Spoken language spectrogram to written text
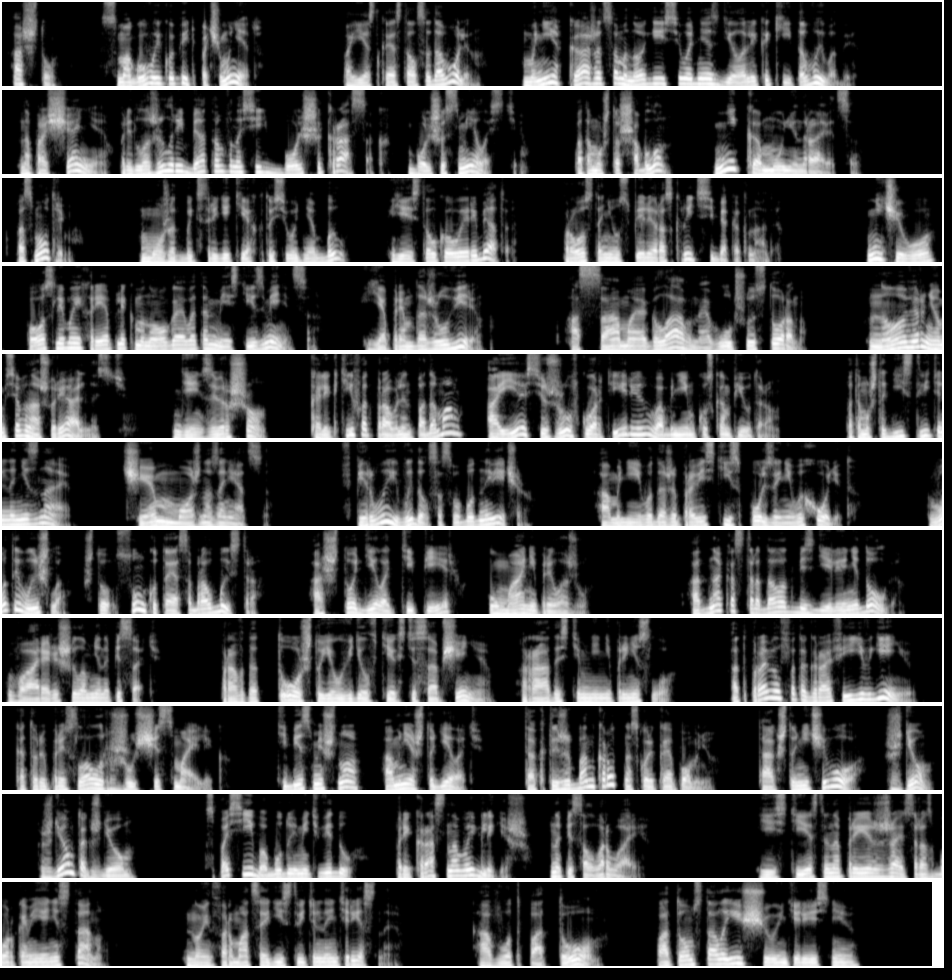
А что, смогу выкупить, почему нет? Поездкой остался доволен. Мне кажется, многие сегодня сделали какие-то выводы. На прощание предложил ребятам вносить больше красок, больше смелости, потому что шаблон никому не нравится. Посмотрим. Может быть, среди тех, кто сегодня был, есть толковые ребята. Просто не успели раскрыть себя как надо. Ничего, после моих реплик многое в этом месте изменится. Я прям даже уверен, а самое главное в лучшую сторону. Но вернемся в нашу реальность. День завершен. Коллектив отправлен по домам, а я сижу в квартире в обнимку с компьютером. Потому что действительно не знаю, чем можно заняться. Впервые выдался свободный вечер, а мне его даже провести с пользой не выходит. Вот и вышло, что сумку-то я собрал быстро. А что делать теперь, ума не приложу. Однако страдал от безделья недолго. Варя решила мне написать. Правда, то, что я увидел в тексте сообщения, радости мне не принесло. Отправил фотографии Евгению, который прислал ржущий смайлик. «Тебе смешно, а мне что делать? Так ты же банкрот, насколько я помню. Так что ничего, ждем. Ждем так ждем». «Спасибо, буду иметь в виду. Прекрасно выглядишь», — написал Варваре. Естественно, приезжать с разборками я не стану. Но информация действительно интересная. А вот потом... Потом стало еще интереснее.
